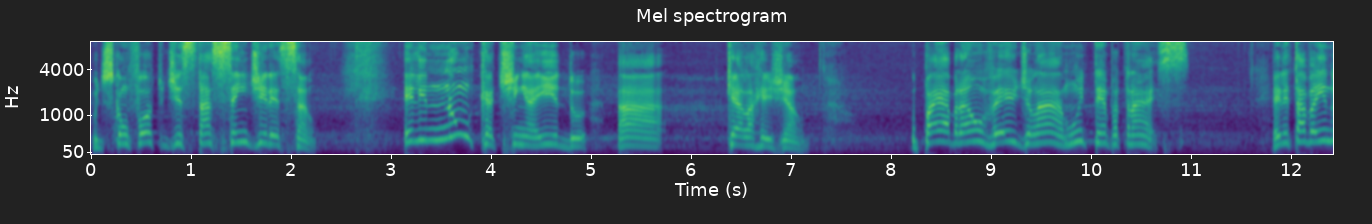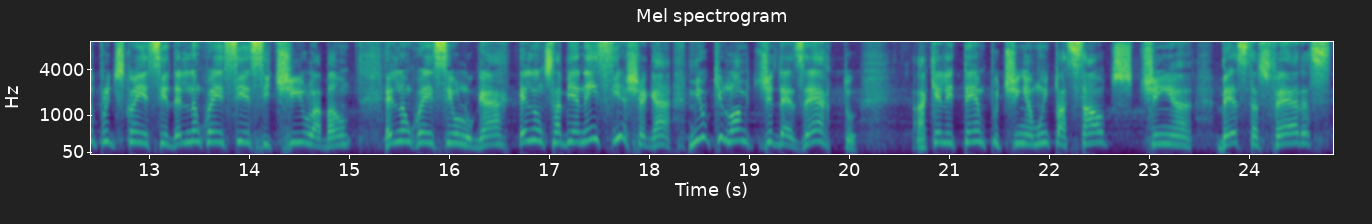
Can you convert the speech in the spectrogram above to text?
o desconforto de estar sem direção. Ele nunca tinha ido àquela região. O pai Abraão veio de lá muito tempo atrás. Ele estava indo para o desconhecido, ele não conhecia esse tio Labão, ele não conhecia o lugar, ele não sabia nem se ia chegar. Mil quilômetros de deserto, aquele tempo tinha muito assaltos, tinha bestas feras,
